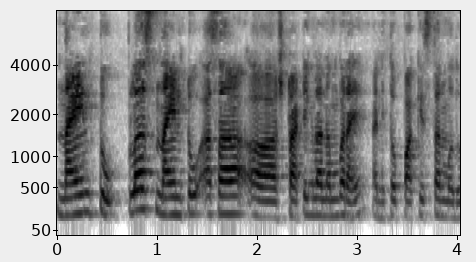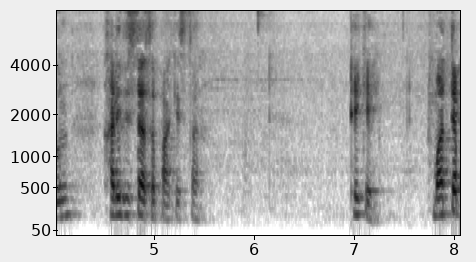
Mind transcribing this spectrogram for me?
nine two plus nine two असा स्टार्टिंगला नंबर आहे आणि तो पाकिस्तानमधून खाली दिसते असं पाकिस्तान. ठीक आहे. मग त्या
